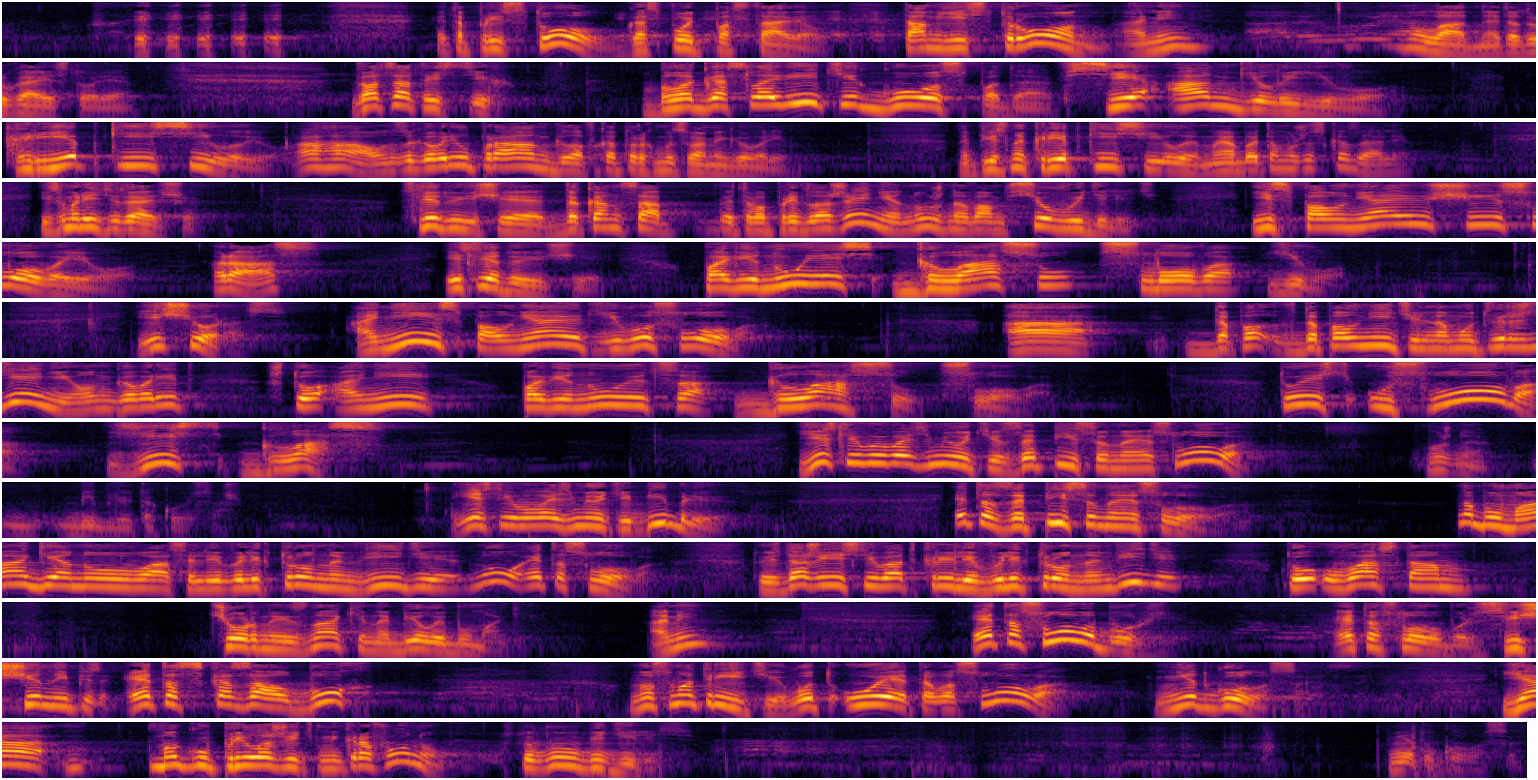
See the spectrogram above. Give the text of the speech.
Это престол Господь поставил. Там есть трон. Аминь. Ну ладно, это другая история. 20 стих. «Благословите Господа, все ангелы Его, крепкие силою». Ага, он заговорил про ангелов, о которых мы с вами говорим. Написано «крепкие силы», мы об этом уже сказали. И смотрите дальше. Следующее, до конца этого предложения нужно вам все выделить. Исполняющие Слово Его. Раз. И следующее. Повинуясь глазу Слова Его. Еще раз. Они исполняют Его Слово. А в дополнительном утверждении он говорит, что они повинуются глазу Слова. То есть у Слова есть глаз. Если вы возьмете записанное слово, можно Библию такую, Саша? Если вы возьмете Библию, это записанное слово. На бумаге оно у вас или в электронном виде, ну, это слово. То есть даже если вы открыли в электронном виде, то у вас там черные знаки на белой бумаге. Аминь. Это Слово Божье. Это Слово Божье, священное писание. Это сказал Бог. Но смотрите, вот у этого слова нет голоса. Я могу приложить к микрофону, чтобы вы убедились. Нету голоса.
